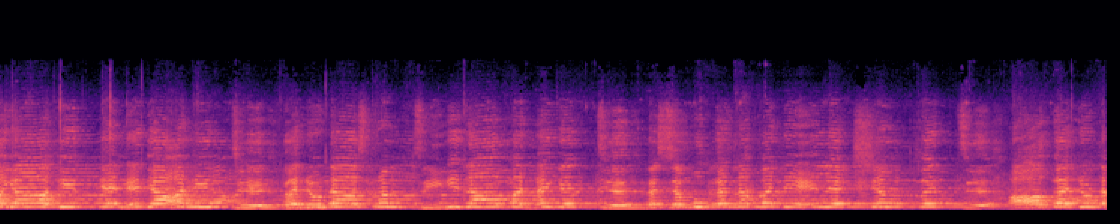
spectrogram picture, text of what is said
അതിനായാദിത്യനെ ധ്യാനിച്ച് ശ്രീരാമനയച്ച് ദശമുഖ ലക്ഷ്യം വെച്ച് ആകരുട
